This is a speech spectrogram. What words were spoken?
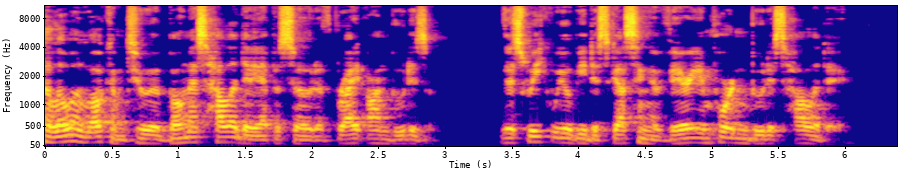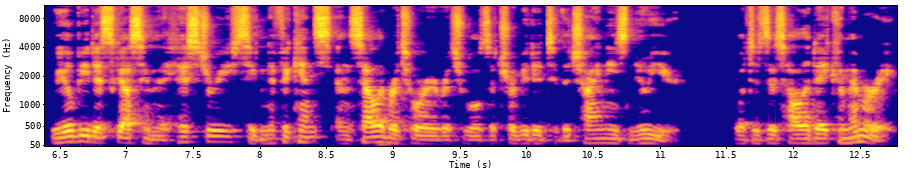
Hello and welcome to a bonus holiday episode of Bright on Buddhism. This week we will be discussing a very important Buddhist holiday. We will be discussing the history, significance, and celebratory rituals attributed to the Chinese New Year. What does this holiday commemorate?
